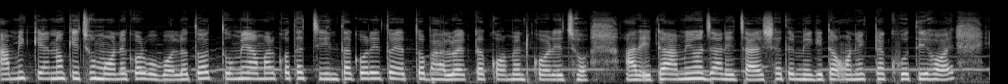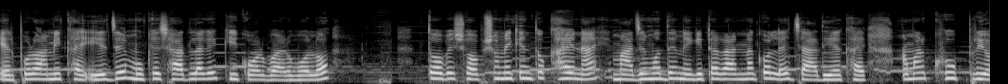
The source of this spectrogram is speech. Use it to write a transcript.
আমি কেন কিছু মনে করব বলো তো? তুমি আমার কথা চিন্তা করে তো এত ভালো একটা কমেন্ট করেছ। আর এটা আমিও জানি চায়ের সাথে ম্যাগিটা অনেকটা ক্ষতি হয়। এরপরও আমি খাই। এ যে মুখে স্বাদ লাগে কি করব আর বলো? তবে সব সময় কিন্তু খাই না। মাঝে মধ্যে ম্যাগিটা রান্না করলে যা দিয়ে খায়। আমার খুব প্রিয়।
